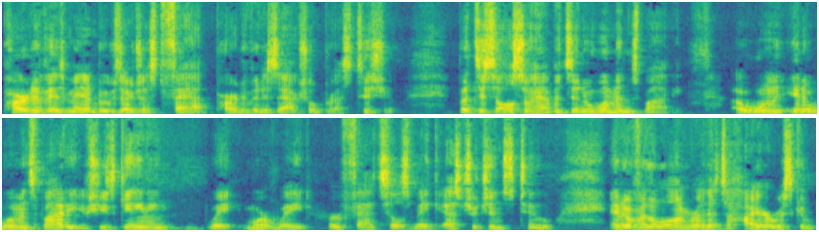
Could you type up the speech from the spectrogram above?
Part of his man boobs are just fat, part of it is actual breast tissue. But this also happens in a woman's body. A woman in a woman's body, if she's gaining weight, more weight, her fat cells make estrogens too. And over the long run, that's a higher risk of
